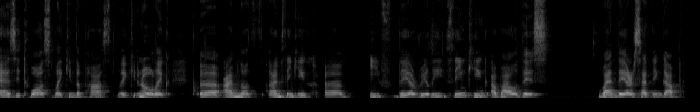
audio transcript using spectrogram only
as it was like in the past? Like you know like uh, i'm not i'm thinking uh, if they are really thinking about this when they are setting up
